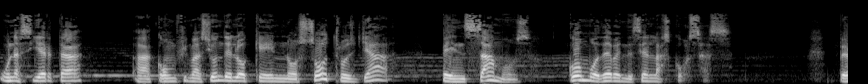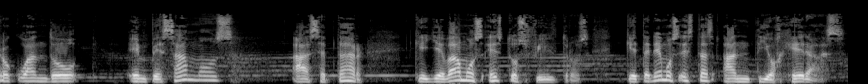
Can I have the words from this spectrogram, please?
una cierta a confirmación de lo que nosotros ya pensamos cómo deben de ser las cosas. Pero cuando empezamos a aceptar que llevamos estos filtros, que tenemos estas antiojeras,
